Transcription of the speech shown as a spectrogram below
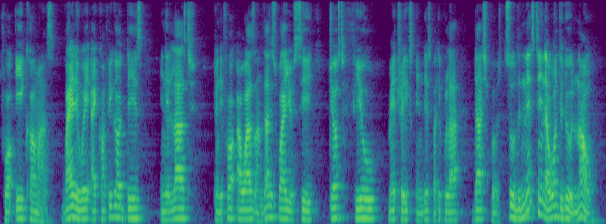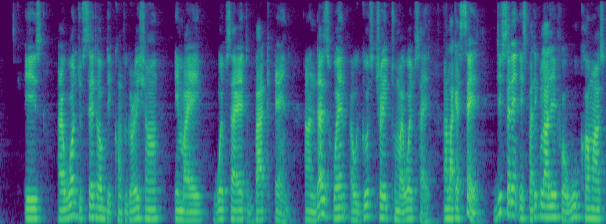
for e-commerce. By the way, I configured this in the last 24 hours and that is why you see just few metrics in this particular dashboard. So the next thing I want to do now is I want to set up the configuration in my website backend and that is when I will go straight to my website and like I said this setting is particularly for WooCommerce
